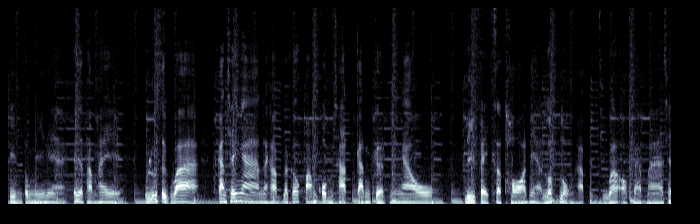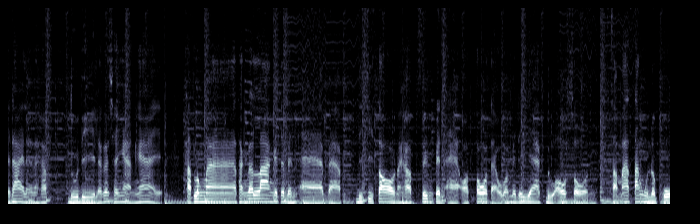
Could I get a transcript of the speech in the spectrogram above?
กรีนตรงนี้เนี่ยก็จะทำให้คุณรู้สึกว่าการใช้งานนะครับ แล้วก็ความคมชัด การเกิดเงา รีเฟกสะท้อนเนี่ยลดลงครับ ถือว่าออกแบบมาใช้ได้เลยนะครับ ดูดีแล้วก็ใช้งานง่าย ถัดลงมาทางด้านล่างก็จะเป็นแอร์แบบดิจิตอลนะครับ ซึ่งเป็นแอร์ออโต้แต่ว่าไม่ได้แยกดูอัลโซนสามารถตั้งอุณหภู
